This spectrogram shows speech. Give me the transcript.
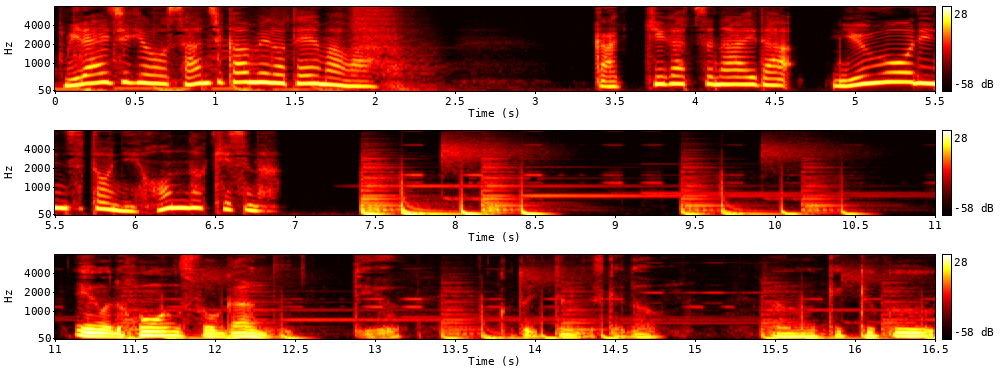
未来授業3時間目のテーマは楽器がつないだニューオーリンズと日本の絆。英語で Horns for Guns っていうことを言ってるんですけどあの結局、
